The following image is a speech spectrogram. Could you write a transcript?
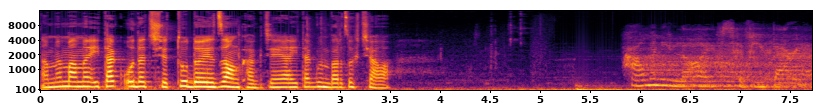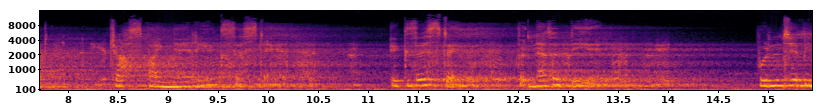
a my mamy i tak udać się tu do jedzonka, gdzie ja i tak bym bardzo chciała. Existing, but never being. Wouldn't it be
